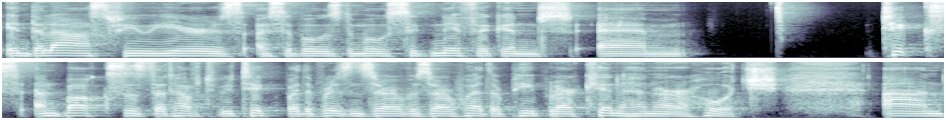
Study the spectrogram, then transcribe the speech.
In the last few years, I suppose the most significant um, ticks and boxes that have to be ticked by the prison service are whether people are Kinahan or Hutch. And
